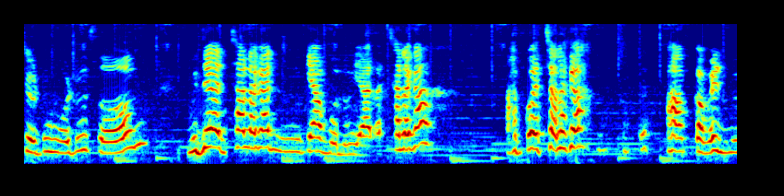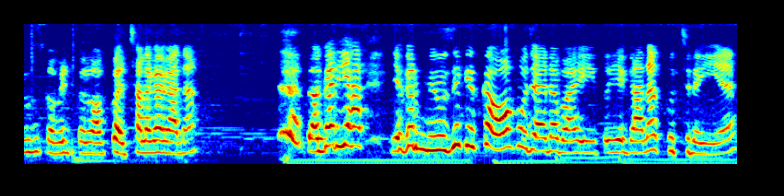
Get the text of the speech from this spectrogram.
Chhotu Motu song मुझे अच्छा लगा, क्या बोलूँ यार अच्छा लगा? आपको अच्छा लगा? आप कमेंट कमेंट करो, आपको अच्छा लगा गाना? तो अगर यह अगर म्यूज़िक इसका ऑफ़ हो जाए ना भाई तो ये गाना कुछ नहीं है।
